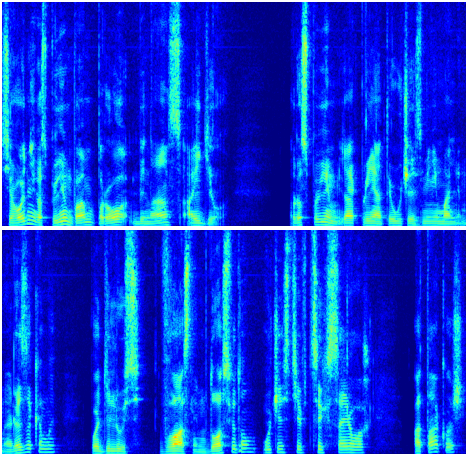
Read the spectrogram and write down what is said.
Сьогодні розповім вам про Binance IDO. Розповім, як прийняти участь з мінімальними ризиками, поділюсь власним досвідом участі в цих сейлах, а також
